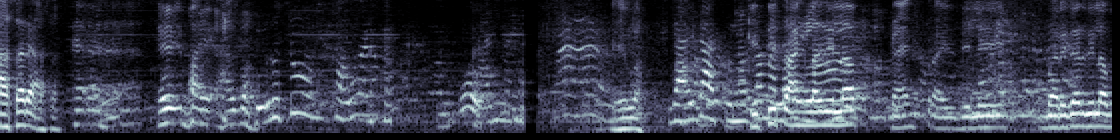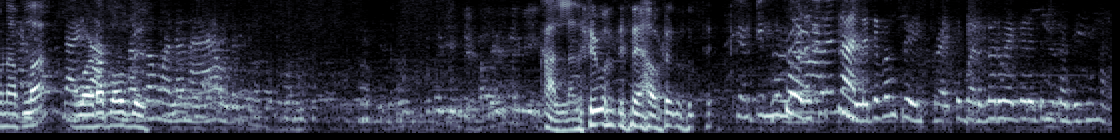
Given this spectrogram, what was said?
हसा रे हसा हे हा ऋतू खाऊ असू किती चांगला दिला. फ्रेंच फ्राईज दिली बर्गर दिला पण आपला वडापाव असू बेस्ट खाल्ला तरी बोलते नाही आवडत बोलते. थोडंसंच खाल्लं ते पण फ्रेंच फ्राय ते बर्गर वगैरे तुम्ही कधीच नाही?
